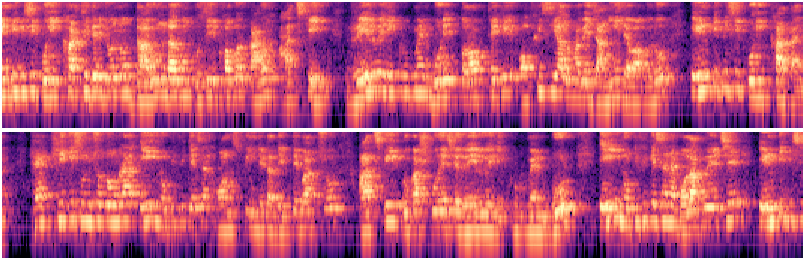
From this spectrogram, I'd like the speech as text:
এনটিপিসি পরীক্ষার্থীদের জন্য দারুণ দারুণ খুশির খবর, কারণ আজকেই রেলওয়ে রিক্রুটমেন্ট বোর্ডের তরফ থেকে অফিসিয়াল ভাবে জানিয়ে দেওয়া হলো এনটিপিসি পরীক্ষার তারিখ। হ্যাঁ ঠিকই শুনছো তোমরা, এই নোটিফিকেশন অন স্ক্রিন যেটা দেখতে পাচ্ছ, আজকেই প্রকাশ করেছে রেলওয়ে রিক্রুটমেন্ট বোর্ড এই নোটিফিকেশনে বলা হয়েছে, এনটিপিসি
